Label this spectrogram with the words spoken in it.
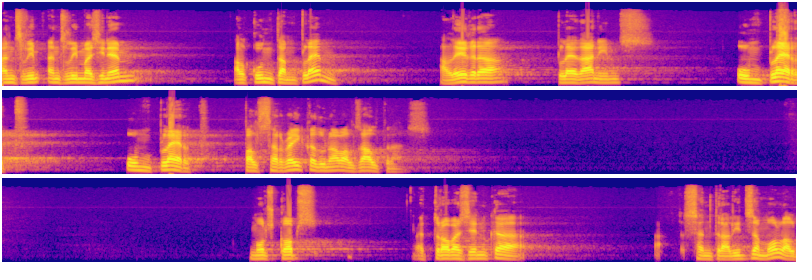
Ens, ens l'imaginem, el contemplem, alegre, ple d'ànims, omplert, omplert pel servei que donava als altres. Molts cops et trobes gent que centralitza molt el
